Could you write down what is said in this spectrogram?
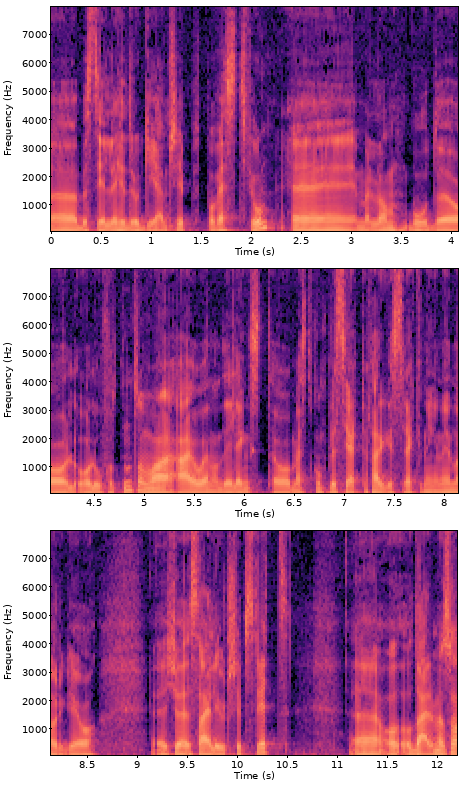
eh, bestille hydrogenskip på Vestfjorden eh, mellom Bodø og, og, Lofoten, som var, er jo en av de lengste og mest kompliserte fergestrekningene i Norge å eh, seile utslippsfritt. Uh, og, Dermed så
